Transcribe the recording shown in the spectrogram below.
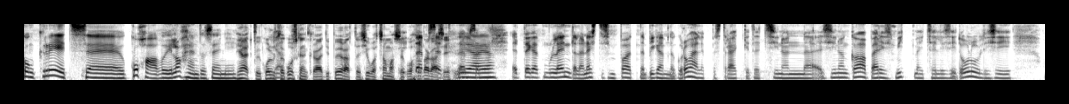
konkreetse koha või lahenduseni. jah, et kui kolmsada kuuskümmend kraadi pöörata, siis jõuad samasse kohta tagasi. et tegelikult mulle endale on hästi sümpaatne pigem nagu roheleppest rääkida, et siin on, siin on ka päris mitmeid selliseid olulisi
